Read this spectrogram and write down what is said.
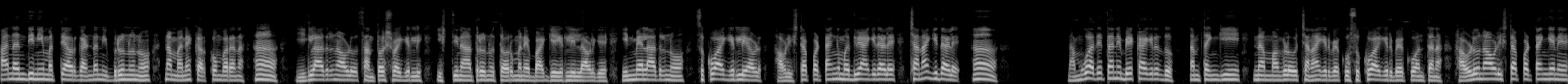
ಆ ನಂದಿನಿ ಮತ್ತೆ ಅವ್ರ ಗಂಡನ ಇಬ್ರು ನಮ್ಮ ಮನೆ ಕರ್ಕೊಂಬರೋಣ. ಹಾ, ಈಗಲಾದ್ರೂ ಅವಳು ಸಂತೋಷವಾಗಿರಲಿ. ಇಷ್ಟು ದಿನ ಆದ್ರೂ ತವ್ರ ಮನೆ ಭಾಗ್ಯ ಇರಲಿಲ್ಲ ಅವಳಿಗೆ. ಇನ್ಮೇಲಾದ್ರೂ ಸುಖವಾಗಿರಲಿ ಅವಳು. ಅವಳು ಇಷ್ಟಪಟ್ಟಂಗೆ ಮದುವೆ ಆಗಿದ್ದಾಳೆ, ಚೆನ್ನಾಗಿದ್ದಾಳೆ. ಹಾ, ನಮಗೂ ಅದೇ ತಾನೇ ಬೇಕಾಗಿರೋದು. ನಮ್ಮ ತಂಗಿ ನಮ್ಮ ಮಗಳು ಚೆನ್ನಾಗಿರಬೇಕು, ಸುಖವಾಗಿರಬೇಕು ಅಂತನ. ಅವಳು ನಾವು ಇಷ್ಟಪಟ್ಟಂಗೆನೆ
